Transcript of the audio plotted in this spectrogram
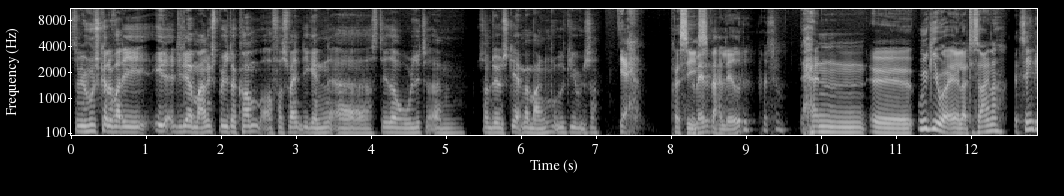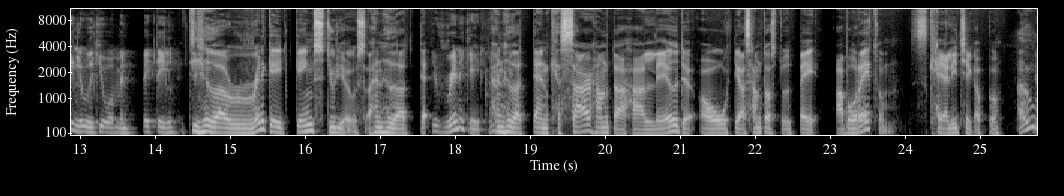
som jeg husker det, var det et af de der mange spil, der kom og forsvandt igen uh, stedet og roligt, um, som det jo sker med mange udgivelser. Ja, præcis. Hvem er det, der har lavet det, Christian? Han øh, udgiver eller designer. Jeg tænkte egentlig udgiver, men begge dele. De hedder Renegade Game Studios, og han hedder... Da- Det er Renegade, ja. han hedder Dan Kassar, ham der har lavet det, og det er også ham, der stod bag Arboretum. Kan jeg lige tjekke op på. Oh.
